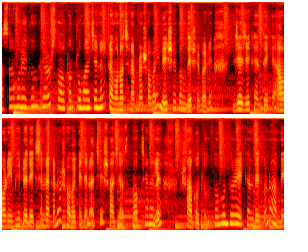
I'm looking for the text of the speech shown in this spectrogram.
আসসালামু আলাইকুম viewers, welcome to my channel. কেমন আছেন আপনারা সবাই? দেশে এবং দেশের বাইরে যে যেখান থেকে আমার এই ভিডিও দেখছেন না কেন, সবাইকে জানাচ্ছি সাজাস ব্লগ চ্যানেলে স্বাগতম। তো বন্ধুরা, এখানে দেখুন, আমি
